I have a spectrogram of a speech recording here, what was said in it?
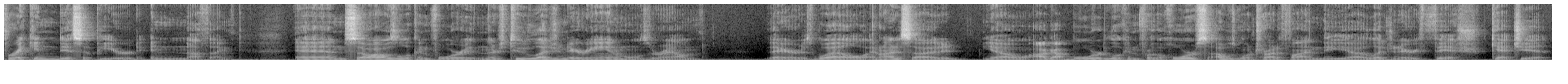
freaking disappeared in nothing. And so I was looking for it, and there's two legendary animals around there as well. And I decided, you know, I got bored looking for the horse. I was going to try to find the uh, legendary fish, catch it.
